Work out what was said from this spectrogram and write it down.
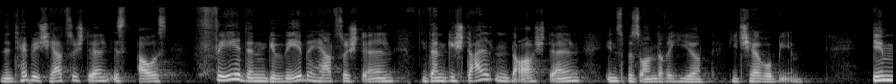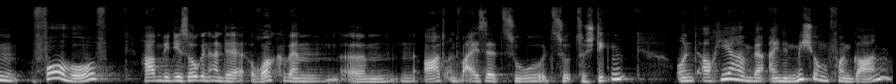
einen Teppich herzustellen, ist aus Fäden Gewebe herzustellen, die dann Gestalten darstellen, insbesondere hier die Cherubim. Im Vorhof haben wir die sogenannte Rockwem-Art ähm, und Weise zu, zu, zu sticken. Und auch hier haben wir eine Mischung von Garn,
